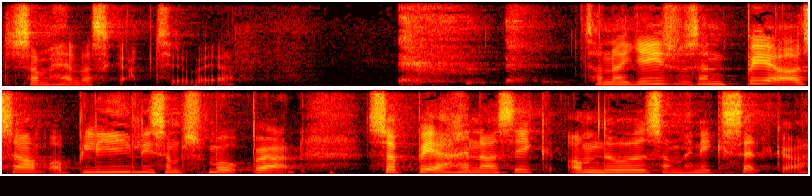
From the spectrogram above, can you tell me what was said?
som han er skabt til at være. Så når Jesus han beder os om at blive ligesom små børn, så beder han os ikke om noget, som han ikke selv gør.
